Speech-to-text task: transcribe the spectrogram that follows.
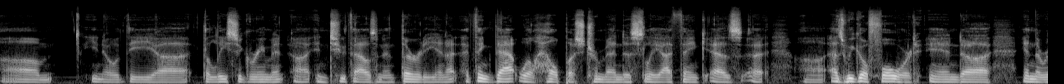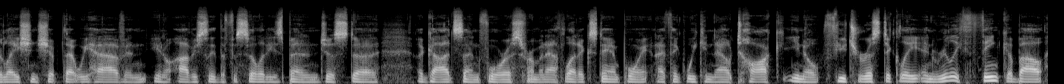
Um, you know the uh, the lease agreement uh, in 2030, and I, I, think that will help us tremendously. I think as uh, uh as we go forward and uh, in the relationship that we have, and you know obviously the facility's been just uh, a godsend for us from an athletic standpoint, and I think we can now talk you know futuristically and really think about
